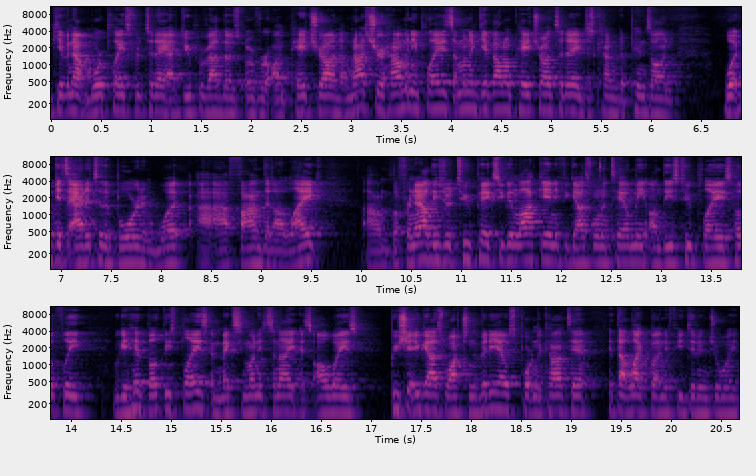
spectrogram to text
giving out more plays for today. I do provide those over on Patreon. I'm not sure how many plays I'm going to give out on Patreon today. It just kind of depends on what gets added to the board and what I find that I like. Um, but for now, these are two picks you can lock in if you guys want to tail me on these two plays. Hopefully, we can hit both these plays and make some money tonight. As always, appreciate you guys watching the video, supporting the content. Hit that like button if you did enjoy.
